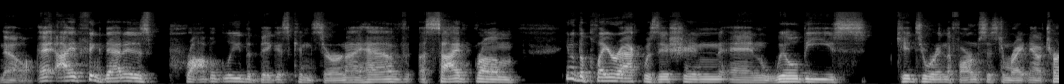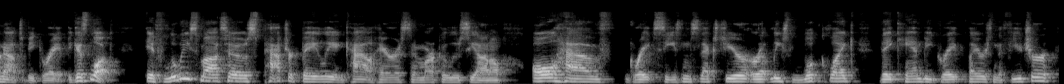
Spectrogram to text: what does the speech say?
No, I think that is probably the biggest concern I have, aside from, you know, the player acquisition and will these kids who are in the farm system right now turn out to be great? Because look, if Luis Matos, Patrick Bailey, and Kyle Harris and Marco Luciano all have great seasons next year, or at least look like they can be great players in the future,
